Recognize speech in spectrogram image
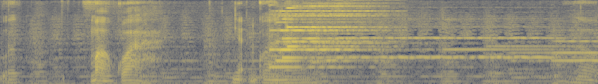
bước mở quà. Nhận quà rồi.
